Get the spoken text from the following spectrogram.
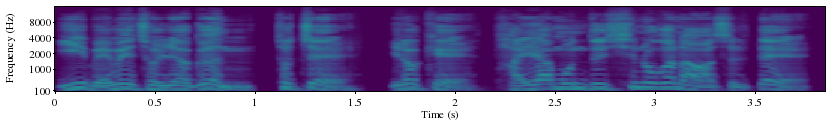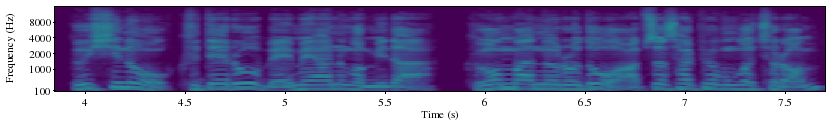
이 매매 전략은 첫째 이렇게 다이아몬드 신호가 나왔을 때 그 신호 그대로 매매하는 겁니다. 그것만으로도 앞서 살펴본 것처럼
